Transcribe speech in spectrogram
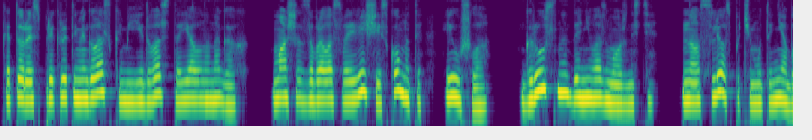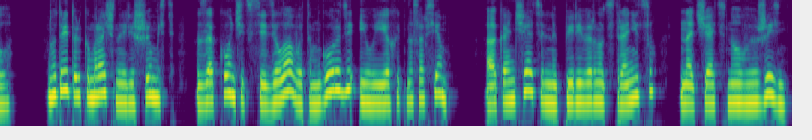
которая с прикрытыми глазками едва стояла на ногах. Маша забрала свои вещи из комнаты и ушла. Грустно до невозможности. Но слез почему-то не было. Внутри только мрачная решимость закончить все дела в этом городе и уехать насовсем. Окончательно перевернуть страницу, начать новую жизнь,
